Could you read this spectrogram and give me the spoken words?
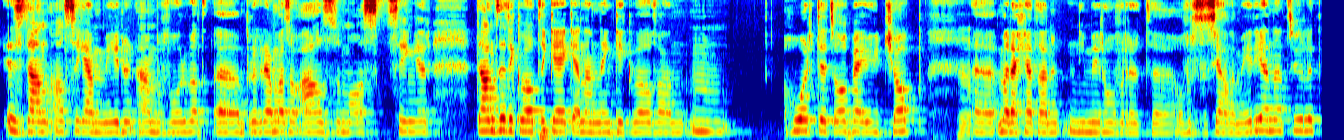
is dan als ze gaan meedoen aan bijvoorbeeld eh, een programma zoals The Masked Singer. Dan zit ik wel te kijken en dan denk ik wel van... hmm, hoort dit wel bij je job. Eh, maar dat gaat dan niet meer over, het, over sociale media natuurlijk.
